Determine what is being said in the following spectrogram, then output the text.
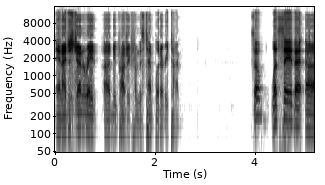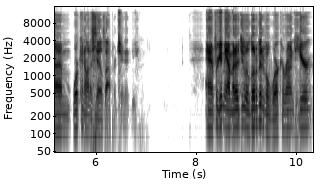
and I just generate a new project from this template every time. So let's say that I'm working on a sales opportunity. And forgive me, I'm going to do a little bit of a workaround here.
